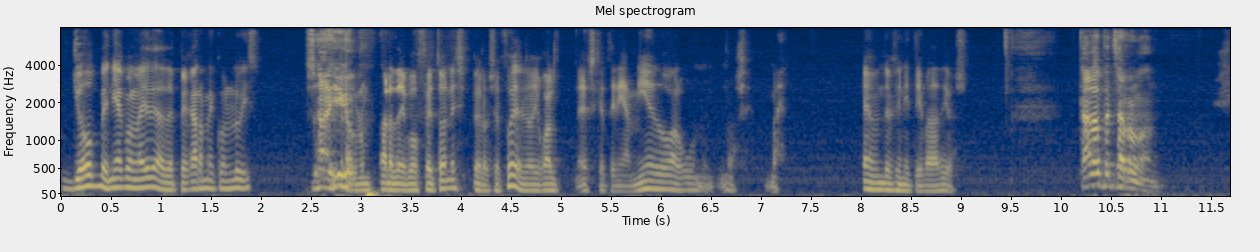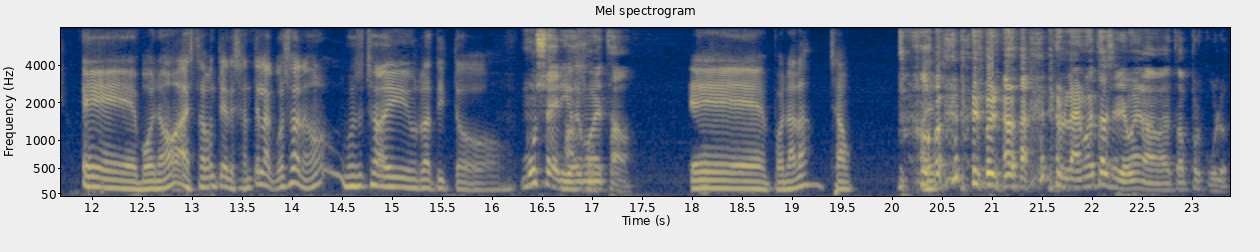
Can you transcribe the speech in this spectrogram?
yo venía con la idea de pegarme con Luis. macho. Se ha ido. Con un par de bofetones, pero se fue. Igual es que tenía miedo, algún. No sé. Bueno. En definitiva, adiós. Carlos Pecharromán. Eh, bueno ha estado interesante la cosa no hemos hecho ahí un ratito Muy serios Bajo. hemos estado. eh, pues nada chao pues nada, plan, hemos estado serios. Venga, todos por culo.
